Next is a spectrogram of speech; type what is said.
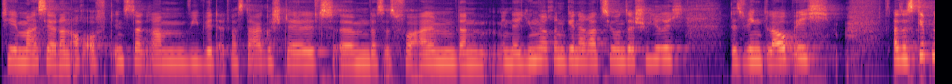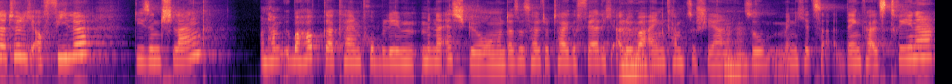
Thema ist ja dann auch oft Instagram, wie wird etwas dargestellt. Ähm, das ist vor allem dann in der jüngeren Generation sehr schwierig. Deswegen glaube ich, also es gibt natürlich auch viele, die sind schlank, und haben überhaupt gar kein Problem mit einer Essstörung. Und das ist halt total gefährlich, alle mhm. über einen Kamm zu scheren. Mhm. So, wenn ich jetzt denke als Trainer,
